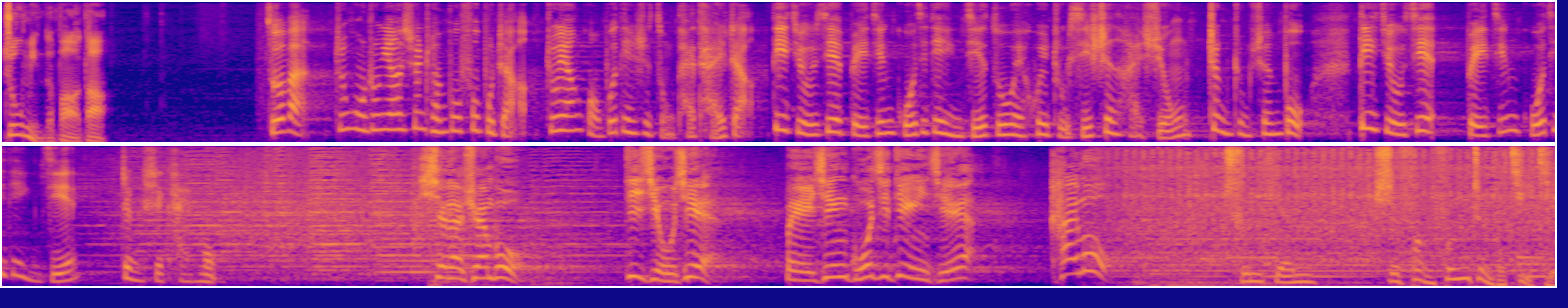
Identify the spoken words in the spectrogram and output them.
朱敏的报道。昨晚，中共中央宣传部副部长、中央广播电视总台台长、第九届北京国际电影节组委会主席盛海雄郑重宣布，第九届北京国际电影节正式开幕。现在宣布，第九届。北京国际电影节开幕。春天是放风筝的季节，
